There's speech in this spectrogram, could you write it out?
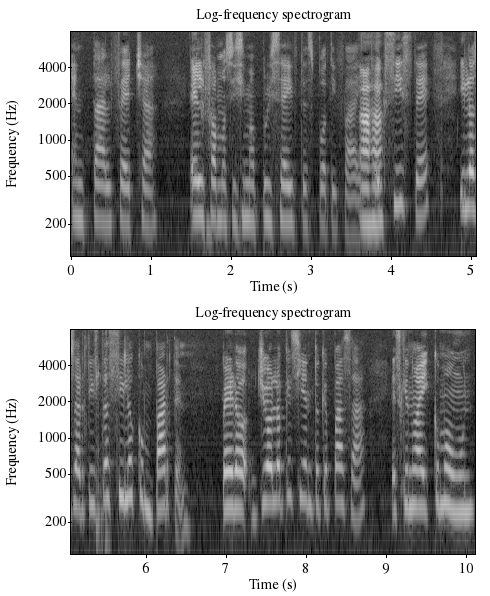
en tal fecha el famosísimo pre-save de Spotify, Ajá. existe y los artistas sí lo comparten, pero yo lo que siento que pasa es que no hay como un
